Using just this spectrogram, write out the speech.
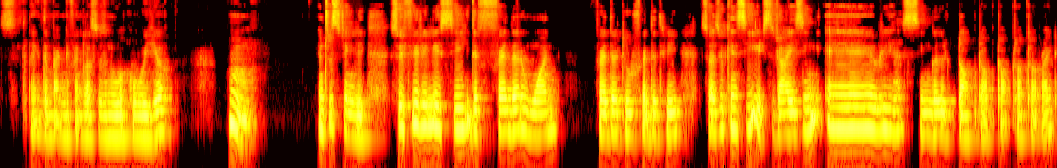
So like the magnifying glass doesn't work over here. Hmm interestingly so if you really see the feather one feather 2 feather 3 so as you can see it's rising every single top top top top top right?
